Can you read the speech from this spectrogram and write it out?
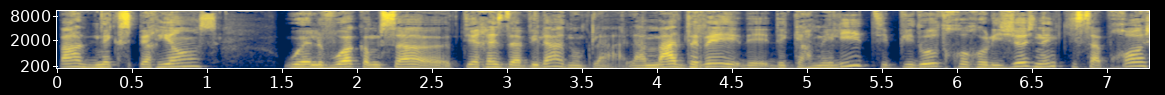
parle d'une expérience où elle voit comme ça euh, Thérèse d'Avila, donc la, la madre des, carmélites, et puis d'autres religieuses, une qui s'approche,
